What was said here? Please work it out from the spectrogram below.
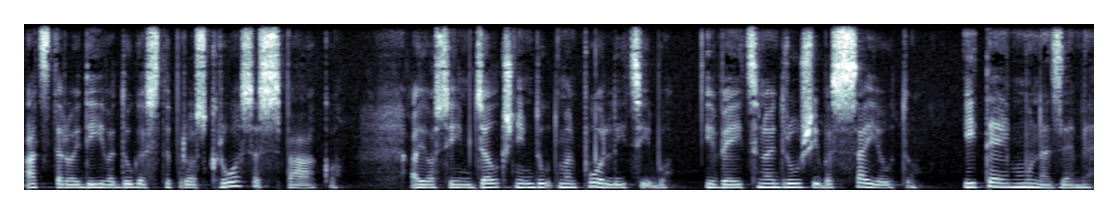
Atstaroja dīva dugas stipros krosas spēku ajosīm dzelkšņiem dūt man porlīcību, i veicināja drošības sajūtu. Itē muna zeme.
